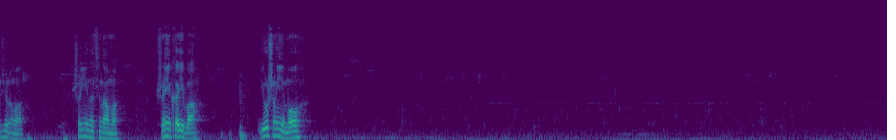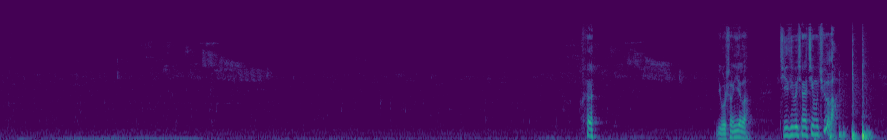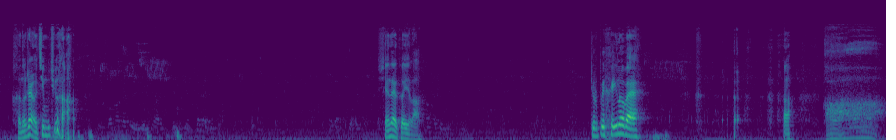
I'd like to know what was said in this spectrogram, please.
出去了吗？声音能听到吗？声音可以吧？有声音吗？有声音了，GTV 现在进不去了，很多战友进不去了。现在可以了，就是被黑了呗。啊，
